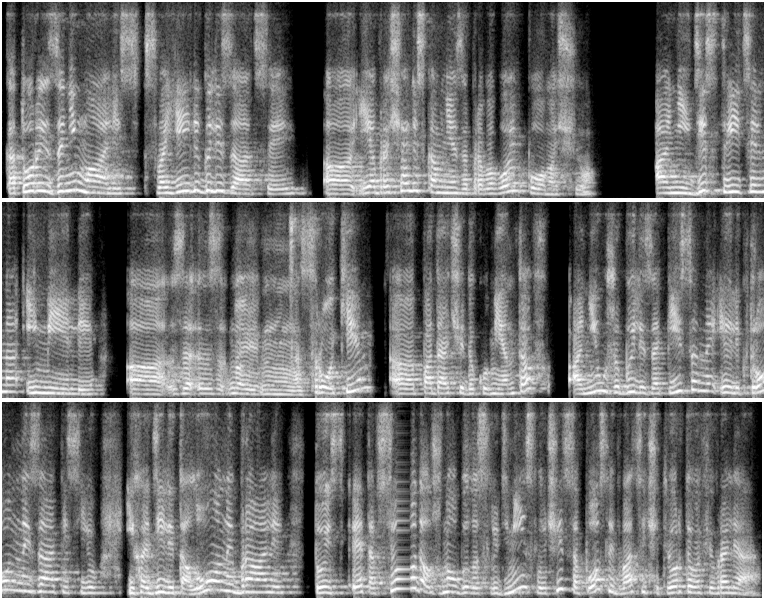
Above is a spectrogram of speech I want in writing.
которые занимались своей легализацией э, и обращались ко мне за правовой помощью, они действительно имели ну, сроки подачи документов они уже были записаны и электронной записью, и ходили талоны, брали. То есть это все должно было с людьми случиться после 24 февраля.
